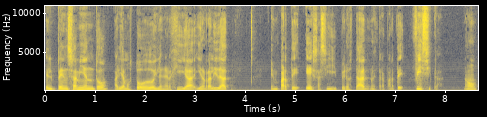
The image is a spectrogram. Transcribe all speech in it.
el pensamiento haríamos todo y la energía, y en realidad en parte es así, pero está nuestra parte física, ¿no?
